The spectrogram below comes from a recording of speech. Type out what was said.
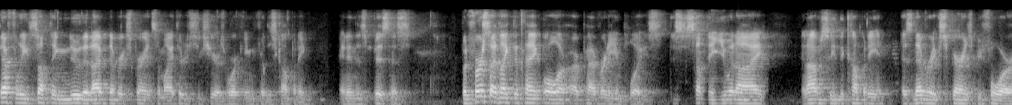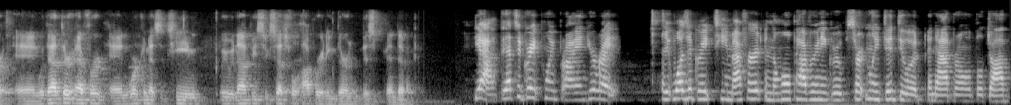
Definitely something new that I've never experienced in my 36 years working for this company and in this business. But first, I'd like to thank all our, our employees. This is something you and I, and obviously the company, has never experienced before. And without their effort and working as a team, we would not be successful operating during this pandemic. Yeah, that's a great point, Brian. You're right it was a great team effort, and the whole Pavarini group certainly did do an admirable job.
